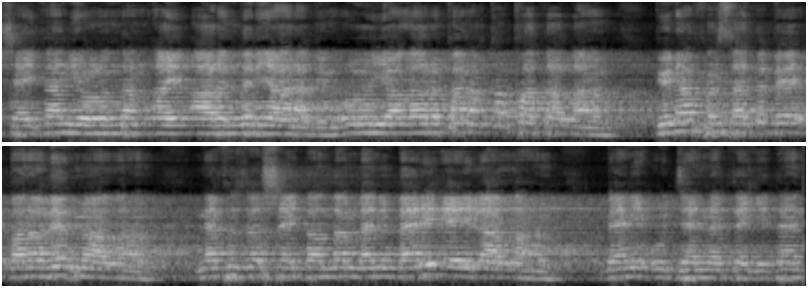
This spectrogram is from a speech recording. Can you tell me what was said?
şeytan yolundan arındır ya Rabbim. O yolları bana kapat Allah'ım. Günah fırsatı bana verme Allah'ım. Nefis ve şeytandan beni beri eyle Allah'ım. Beni o cennete giden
